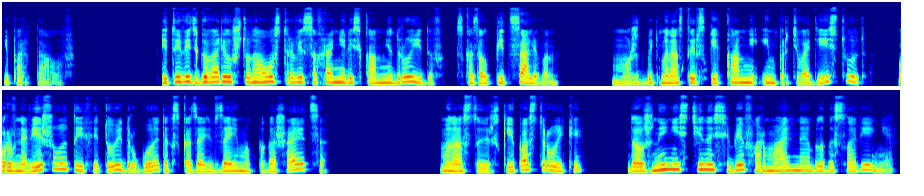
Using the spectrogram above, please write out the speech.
и порталов. «И ты ведь говорил, что на острове сохранились камни друидов», — сказал Пит Салливан. «Может быть, монастырские камни им противодействуют, уравновешивают их, и то, и другое, так сказать, взаимопогашается?» «Монастырские постройки должны нести на себе формальное благословение», —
